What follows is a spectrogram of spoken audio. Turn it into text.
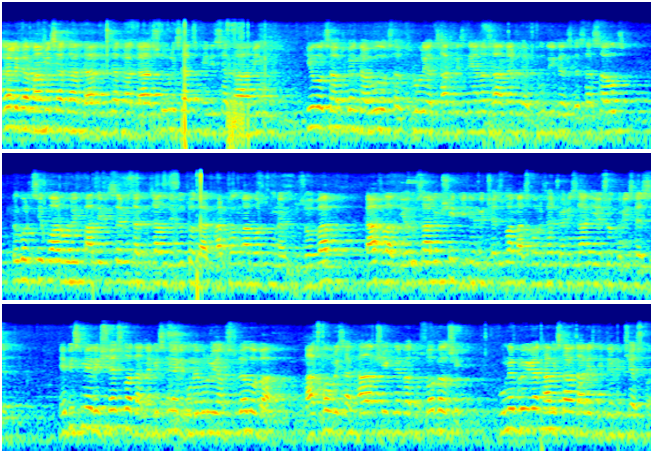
საგალი და მამისათა და დადისათა და სულისაც მინისათა ამინ. გილოცავ თქვენ და ულოცავ სრულიად საქრისტიანოს ამერტერ თუდიდეს და სასაულს როგორც სიყვარული პატივისცემი და გზალდი უწოდა ქართულმა მორწმუნემ გზობა გახლავთ იერუსალიმში დიდებით შეცვლა მასხურისა ჩვენისა იესო ქრისტესი. ნებისმიერი შესვლა და ნებისმიერი უნებრივი მსვლელობა მაცხოვრისა ქალაქში იქნება თუ სოფელში უნებრივია თავისთავად არის დიდებით შესვლა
